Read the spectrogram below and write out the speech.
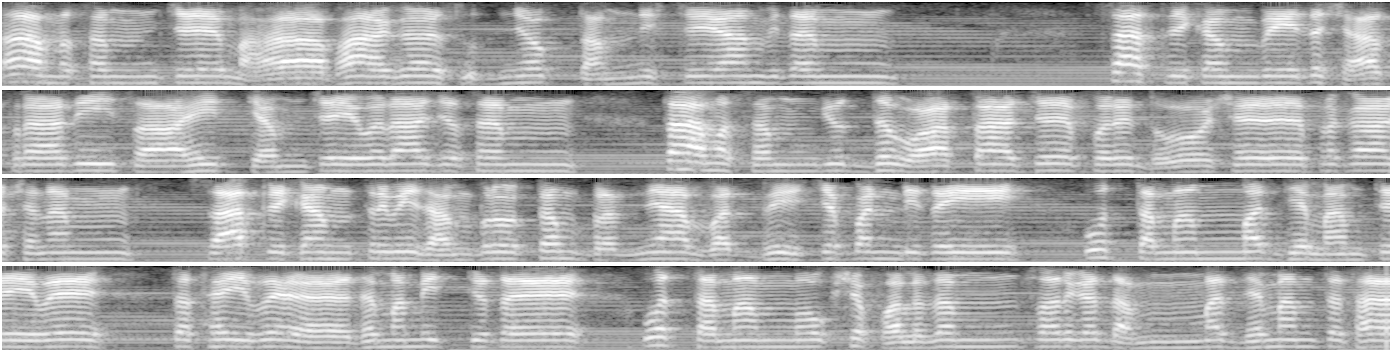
तामसं च महाभाग सुज्ञोक्तं निश्चयान्वितम् सात्विकं वेदशास्त्रादि साहित्यं चैव राजसम् तामसं युद्धवार्ता च परदोष प्रकाशनम् सात्विकं त्रिविधं प्रोक्तं प्रज्ञावद्भिः च पण्डितैः। उत्तमं मध्यमं चैव तथैव धममित्युत उत्तमं मोक्षफलदं स्वर्गदं मध्यमं तथा।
